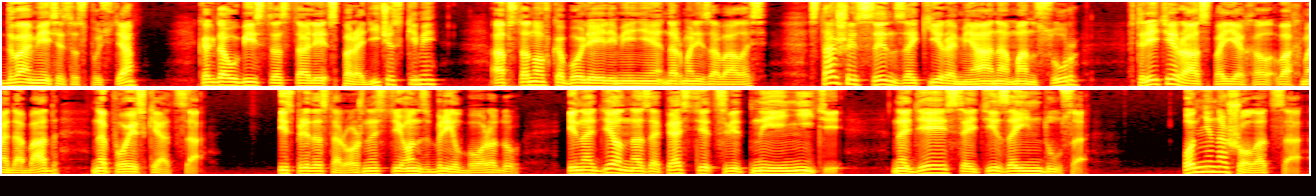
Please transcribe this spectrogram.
Два месяца спустя, когда убийства стали спорадическими, обстановка более или менее нормализовалась, старший сын Закира Миана Мансур в третий раз поехал в Ахмедабад на поиски отца. Из предосторожности он сбрил бороду, и надел на запястье цветные нити, надеясь сойти за индуса. Он не нашел отца,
